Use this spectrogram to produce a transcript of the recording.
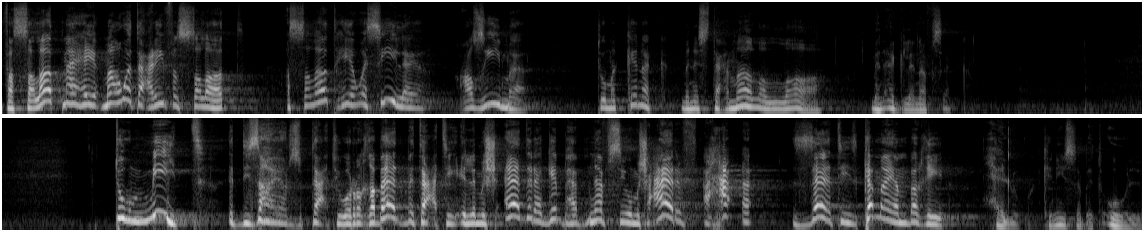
فالصلاة ما هي ما هو تعريف الصلاة؟ الصلاة هي وسيلة عظيمة تمكنك من استعمال الله من أجل نفسك. to meet ال desires بتاعتي والرغبات بتاعتي اللي مش قادر أجيبها بنفسي ومش عارف أحقق ذاتي كما ينبغي. حلو. الكنيسة بتقول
